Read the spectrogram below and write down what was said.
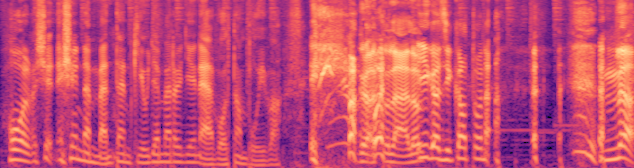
hol, és én, és én nem mentem ki, ugye, mert ugye én el voltam bújva. És Gratulálok. Igazi katona. Na,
